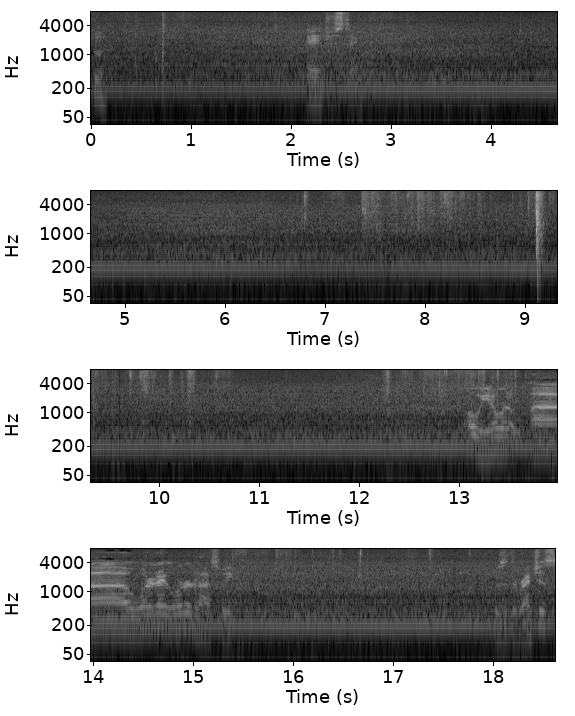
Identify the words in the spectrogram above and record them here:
Hmm. Interesting. Oh, you know what? Uh, what did I order last week? Was it the wrenches?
